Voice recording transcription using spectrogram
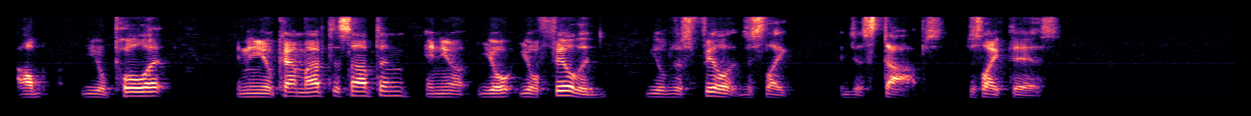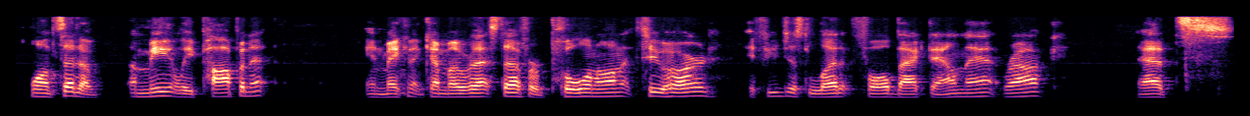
I'll you'll pull it, and then you'll come up to something, and you'll you'll you'll feel the you'll just feel it just like it just stops, just like this. Well, instead of immediately popping it and making it come over that stuff or pulling on it too hard, if you just let it fall back down that rock, that's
